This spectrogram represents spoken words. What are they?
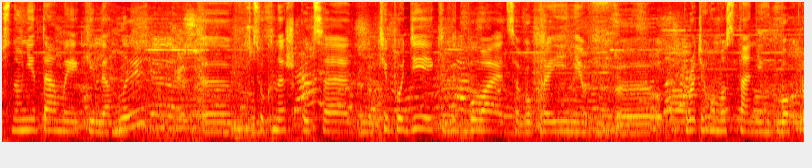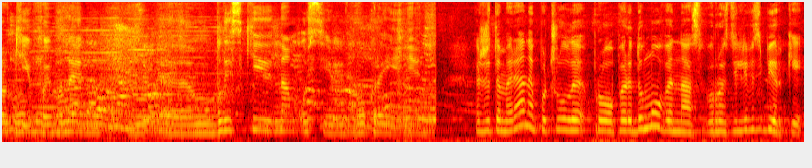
Основні теми, які лягли е, в цю книжку, це ті події, які відбуваються в Україні е, протягом останніх двох років, і вони е, близькі нам усім в Україні. Житомиряни почули про передумови назв розділів збірки,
